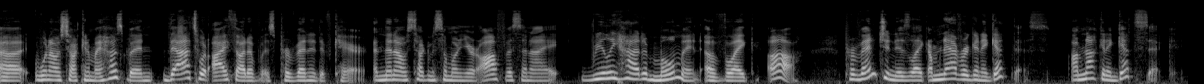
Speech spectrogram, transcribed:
uh, when I was talking to my husband, that's what I thought of as preventative care. And then I was talking to someone in your office, and I really had a moment of like, ah, prevention is like, I'm never going to get this. I'm not going to get sick.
